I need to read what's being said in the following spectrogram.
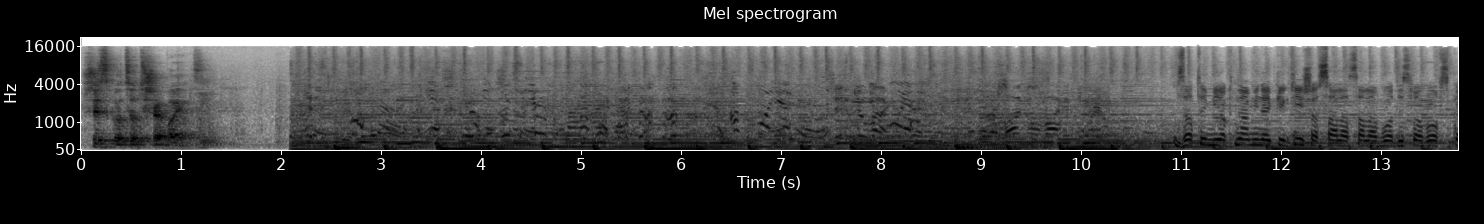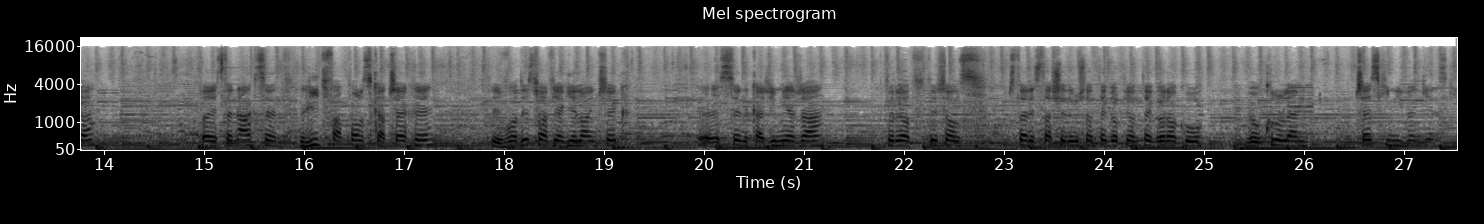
wszystko co trzeba jest. Za tymi oknami najpiękniejsza sala, sala Władysławowska. To jest ten akcent Litwa, Polska, Czechy. Władysław Jagiellończyk, e, syn Kazimierza, który od 1475 roku był królem czeskim i węgierskim.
